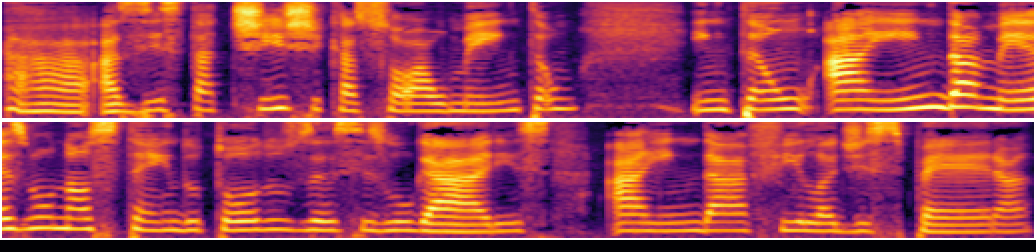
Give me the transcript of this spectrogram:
A, as estatísticas só aumentam. Então, ainda mesmo nós tendo todos esses lugares, ainda a fila de espera,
